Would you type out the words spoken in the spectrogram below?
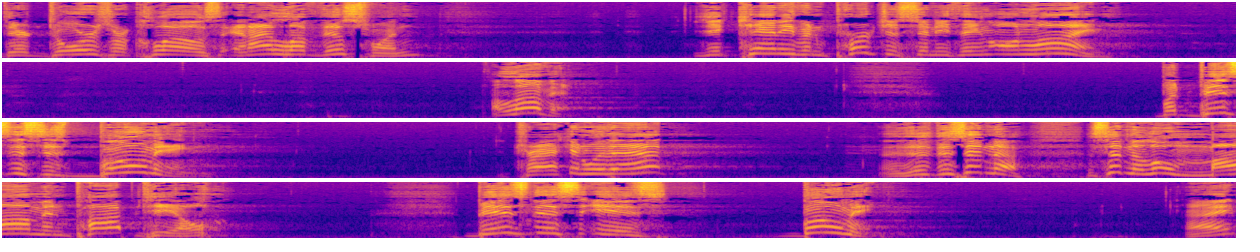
their doors are closed. And I love this one. You can't even purchase anything online. I love it. But business is booming. You tracking with that? This isn't a, this isn't a little mom and pop deal. Business is booming. Right?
